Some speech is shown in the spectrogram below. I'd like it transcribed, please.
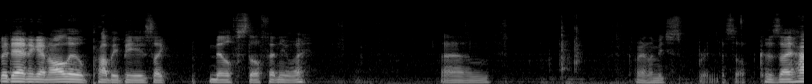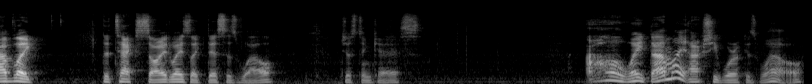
But then again, all it'll probably be is like MILF stuff anyway. Um, wait, let me just bring this up. Because I have like the text sideways like this as well. Just in case. Oh, wait, that might actually work as well.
